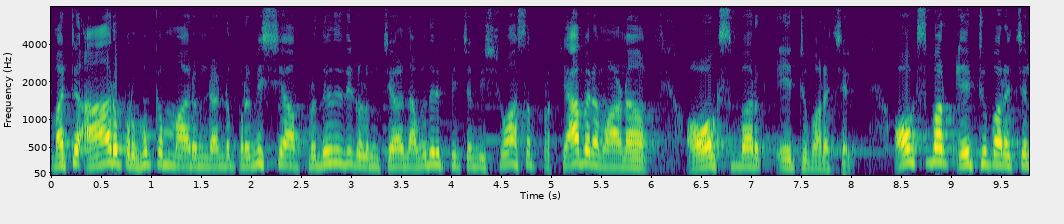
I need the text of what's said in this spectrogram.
മറ്റ് ആറ് പ്രഭുക്കന്മാരും രണ്ട് പ്രവിശ്യ പ്രതിനിധികളും ചേർന്ന് അവതരിപ്പിച്ച വിശ്വാസ പ്രഖ്യാപനമാണ് ഓക്സ്ബർഗ് ഏറ്റുപറച്ചിൽ. ഓക്സ്ബർഗ് ഏറ്റുപറച്ചിൽ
